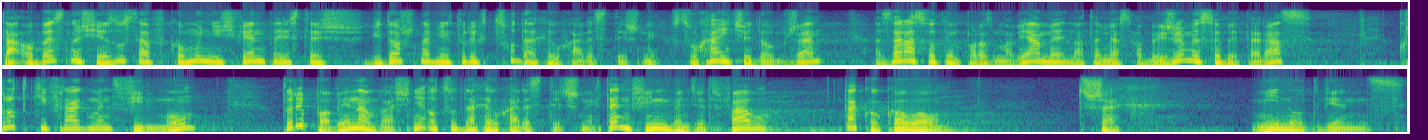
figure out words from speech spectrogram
ta obecność Jezusa w Komunii Świętej jest też widoczna w niektórych cudach eucharystycznych. Słuchajcie dobrze, a zaraz o tym porozmawiamy, natomiast obejrzymy sobie teraz krótki fragment filmu, który powie nam właśnie o cudach eucharystycznych. Ten film będzie trwał tak około trzech minut, więc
